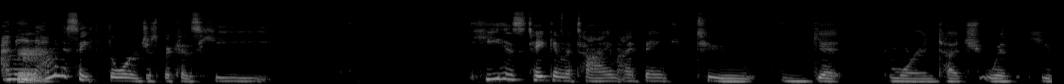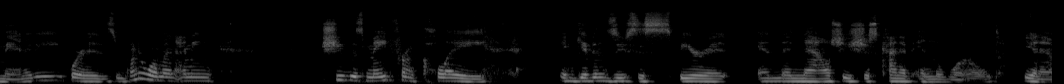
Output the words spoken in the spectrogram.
I mean, Hmm. I'm going to say Thor just because he he has taken the time, I think, to get more in touch with humanity whereas Wonder Woman, I mean, she was made from clay and given Zeus's spirit and then now she's just kind of in the world, you know.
